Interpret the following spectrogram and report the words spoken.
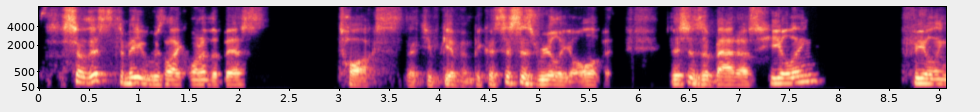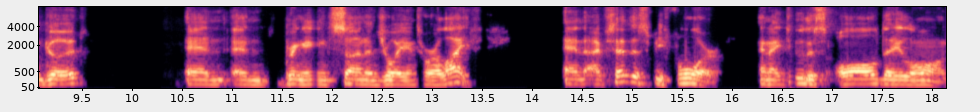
So this to me was like one of the best talks that you've given because this is really all of it. This is about us healing, feeling good, and and bringing sun and joy into our life. And I've said this before and I do this all day long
